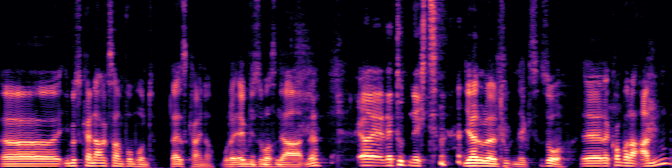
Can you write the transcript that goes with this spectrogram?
äh, ihr müsst keine Angst haben vom Hund. Da ist keiner. Oder irgendwie sowas in der Art, ne? Ja, der tut nichts. Ja, oder der tut nichts. So, äh, da kommen wir da an.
